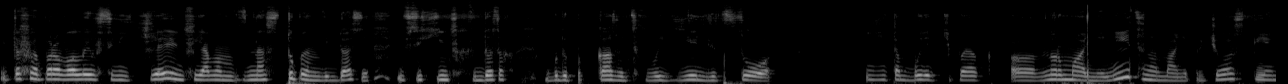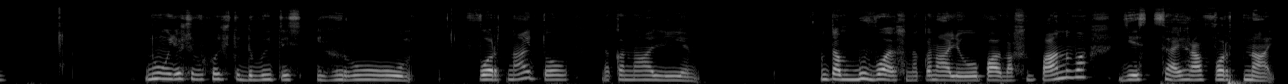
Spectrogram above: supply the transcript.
І те, що я провалив свій челендж, я вам в наступному відосі і в всіх інших відосах буду показувати своє лицо. І там буде, типа, як е, нормальні лица, нормальні прически. Ну, якщо ви хочете дивитись ігру Fortnite, то на каналі. Ну, Там буває, що на каналі у Павла Шампанова є ця ігра Fortnite.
